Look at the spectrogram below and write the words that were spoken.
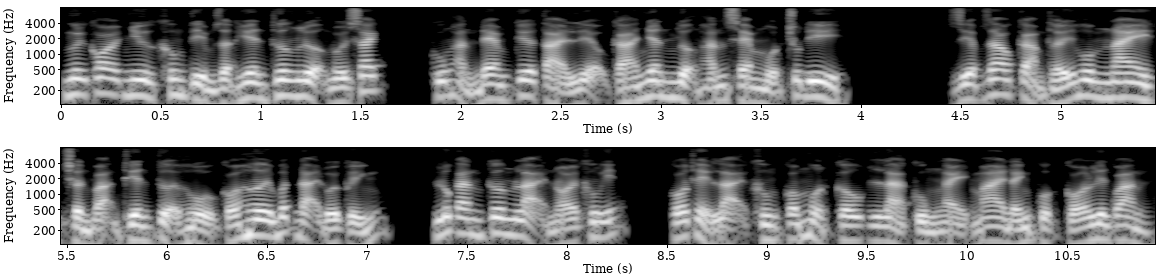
ngươi coi như không tìm giật hiên thương lượng đối sách, cũng hẳn đem kia tài liệu cá nhân nhượng hắn xem một chút đi. Diệp giao cảm thấy hôm nay trần vạn thiên tựa hồ có hơi bất đại đối kính, lúc ăn cơm lại nói không ít, có thể lại không có một câu là cùng ngày mai đánh cuộc có liên quan.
